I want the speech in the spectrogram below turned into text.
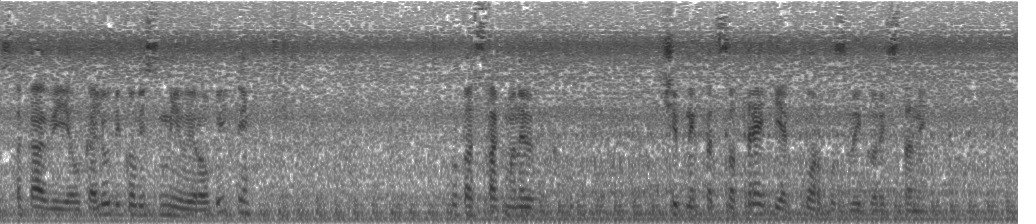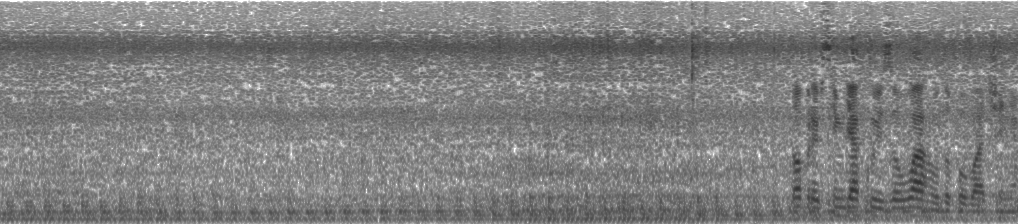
Ось така віялка. Люди колись вміли робити. Тут ось так мене чіпник 503 як корпус використаний. Добре, всім дякую за увагу. До побачення.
